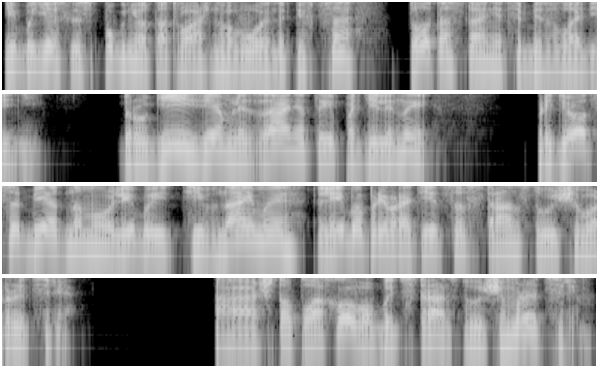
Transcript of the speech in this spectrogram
ибо если спугнет отважного воина-певца, тот останется без владений. Другие земли заняты и поделены. Придется бедному либо идти в наймы, либо превратиться в странствующего рыцаря. А что плохого быть странствующим рыцарем?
